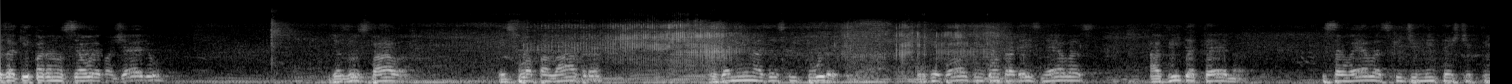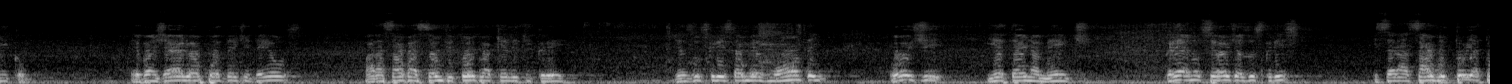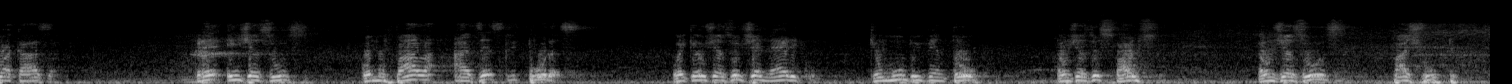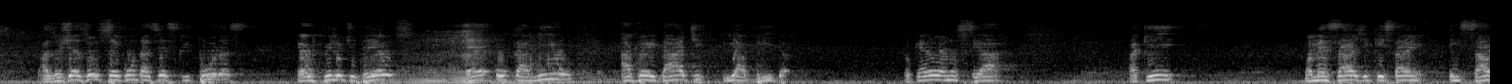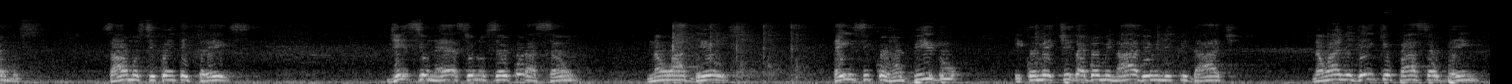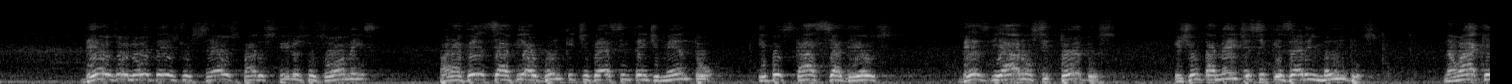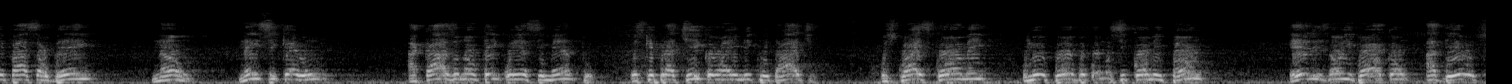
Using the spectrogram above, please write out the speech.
Estamos aqui para anunciar o Evangelho. Jesus fala em Sua palavra: examine as Escrituras, porque vós encontrareis nelas a vida eterna, e são elas que de mim testificam. Evangelho é o poder de Deus para a salvação de todo aquele que crê. Jesus Cristo é o mesmo ontem, hoje e eternamente. Creia no Senhor Jesus Cristo e será salvo tu e a tua casa. Crê em Jesus, como fala as Escrituras, porque o Jesus genérico que o mundo inventou é um Jesus falso, é um Jesus fajuto. Mas o Jesus, segundo as Escrituras, é o Filho de Deus, é o caminho, a verdade e a vida. Eu quero anunciar aqui uma mensagem que está em, em Salmos, Salmos 53. Disse o Nécio no seu coração: Não há Deus, tem se corrompido e cometido abominável iniquidade. Não há ninguém que faça o bem. Deus olhou desde os céus para os filhos dos homens, para ver se havia algum que tivesse entendimento e buscasse a Deus. Desviaram-se todos e juntamente se fizeram imundos. Não há quem faça o bem, não, nem sequer um. Acaso não tem conhecimento os que praticam a iniquidade, os quais comem o meu povo como se come pão? Eles não invocam a Deus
